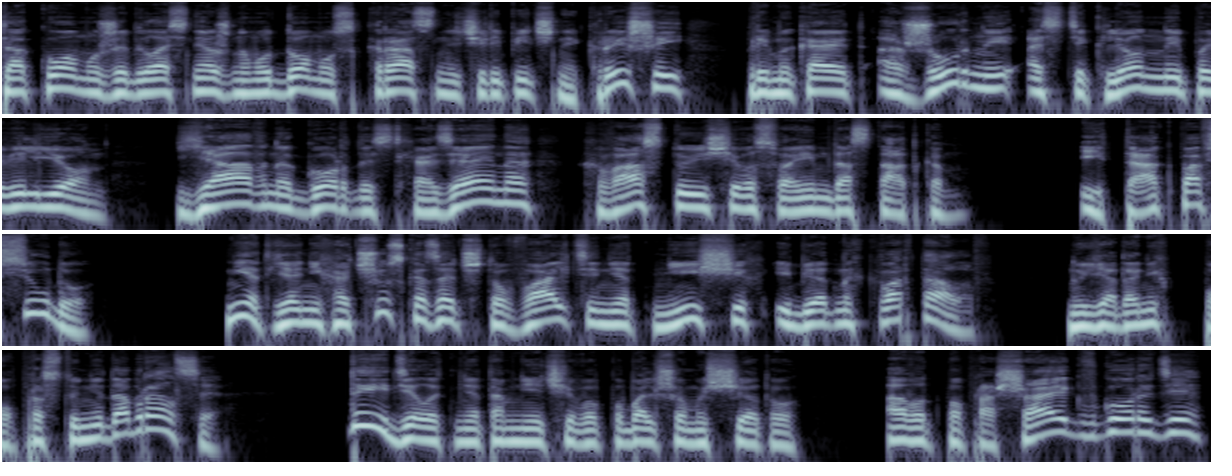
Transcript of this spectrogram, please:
такому же белоснежному дому с красной черепичной крышей примыкает ажурный остекленный павильон, явно гордость хозяина, хвастающего своим достатком. И так повсюду. Нет, я не хочу сказать, что в Альте нет нищих и бедных кварталов, но я до них попросту не добрался. Да и делать мне там нечего, по большому счету. А вот попрошаек в городе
